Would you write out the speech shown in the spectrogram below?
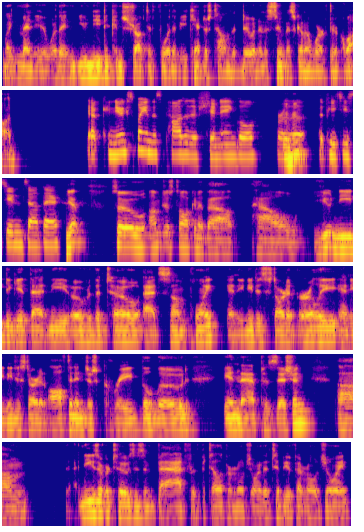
like menu where they you need to construct it for them you can't just tell them to do it and assume it's going to work their quad yep. Can you explain this positive shin angle for mm-hmm. the, the pt students out there? Yep. So i'm just talking about how you need to get that knee over the toe at some point and you need to start it early and you need to start it often and just grade the load in that position. Um, knees over toes isn't bad for the patellofemoral joint the tibiofemoral joint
